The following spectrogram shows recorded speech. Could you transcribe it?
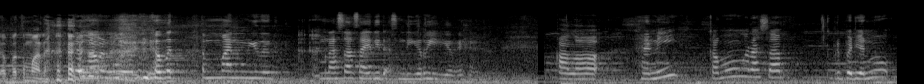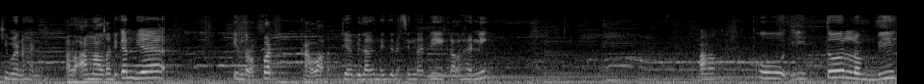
Dapat teman. dapat teman gitu merasa saya tidak sendiri gitu kalau Hani kamu ngerasa kepribadianmu gimana Han? Kalau Amal tadi kan dia introvert, kalau dia bilang dia jelasin tadi, kalau Hani Aku itu lebih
